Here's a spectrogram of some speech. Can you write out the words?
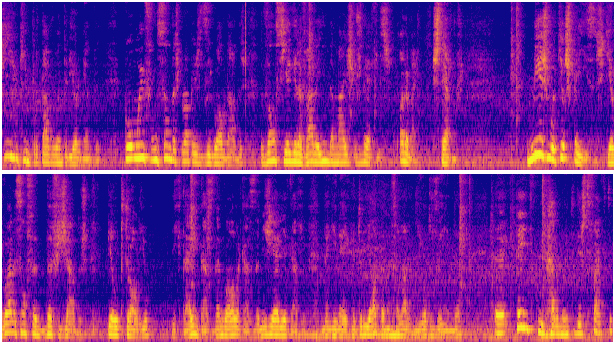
quilo que importavam anteriormente, como em função das próprias desigualdades vão se agravar ainda mais os déficits. Ora bem, externos. Mesmo aqueles países que agora são bafejados pelo petróleo, e que têm, o caso da Angola, caso da Nigéria, caso da Guiné Equatorial, para não falar de outros ainda, uh, têm de cuidar muito deste facto,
